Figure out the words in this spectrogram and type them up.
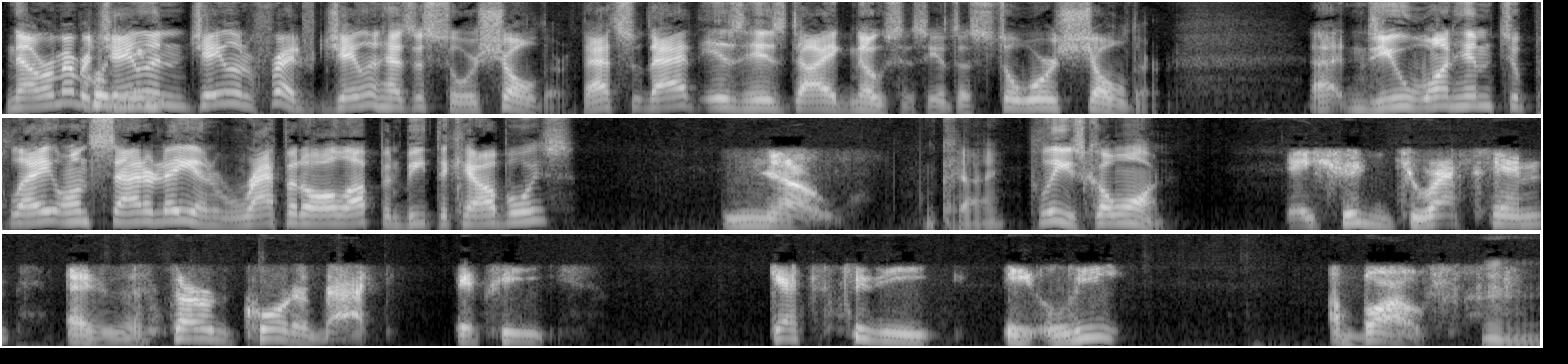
Now remember, Jalen, Jalen, Fred, Jalen has a sore shoulder. That's that is his diagnosis. He has a sore shoulder. Uh, do you want him to play on Saturday and wrap it all up and beat the Cowboys? No. Okay, please go on. They should dress him as the third quarterback if he gets to the elite above Mm-hmm.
